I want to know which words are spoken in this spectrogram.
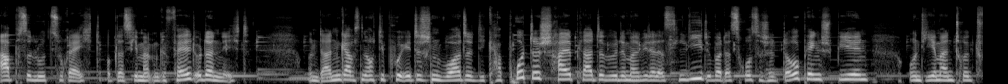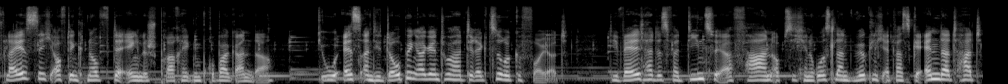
absolut zu Recht, ob das jemandem gefällt oder nicht. Und dann gab es noch die poetischen Worte, die kaputte Schallplatte würde mal wieder das Lied über das russische Doping spielen und jemand drückt fleißig auf den Knopf der englischsprachigen Propaganda. Die US-Anti-Doping-Agentur hat direkt zurückgefeuert. Die Welt hat es verdient zu erfahren, ob sich in Russland wirklich etwas geändert hat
